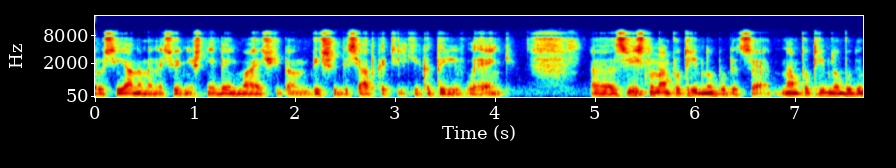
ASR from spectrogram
росіянами на сьогоднішній день, маючи там більше десятка тільки катерів легеньких. Е, звісно, нам потрібно буде це. Нам потрібно буде е,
